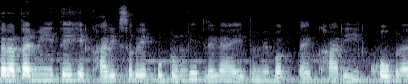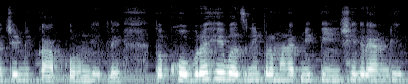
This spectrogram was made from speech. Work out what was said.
तर आता मी इथे हे खारीक सगळे कुटून घेतलेले आहे. तुम्ही बघताय खारीक खोबराचे मी काप करून घेतले तर खोबरं हे वजनी प्रमाणात मी तीनशे ग्रॅम घेतले.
